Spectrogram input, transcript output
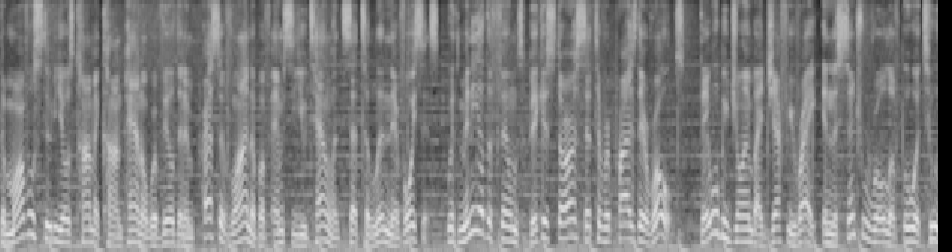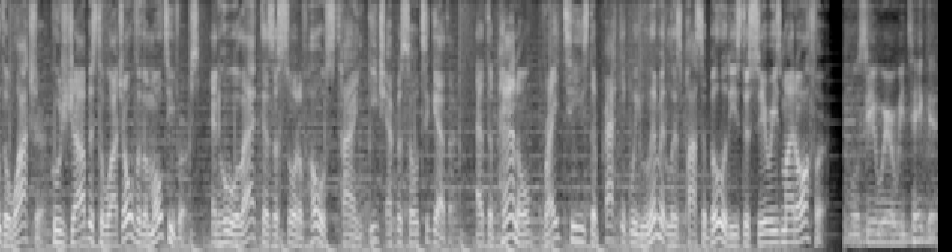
The Marvel Studios Comic Con panel revealed an impressive lineup of MCU talent set to lend their voices, with many of the film's biggest stars set to reprise their roles. They will be joined by Jeffrey Wright in the central role of Uatu the Watcher, whose job is to watch over the multiverse, and who will act as a sort of host tying each episode together. At the panel, Wright teased the practically limitless possibilities the series might offer. We'll see where we take it.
